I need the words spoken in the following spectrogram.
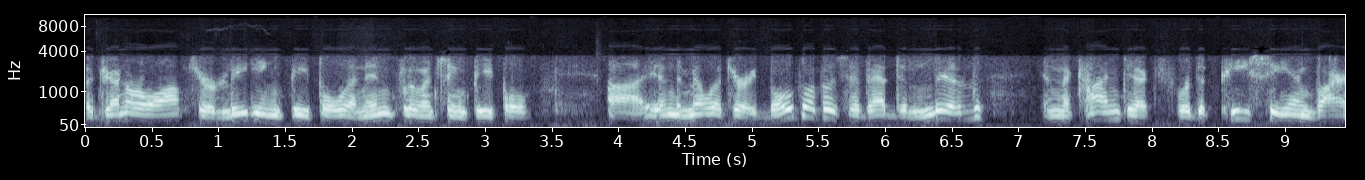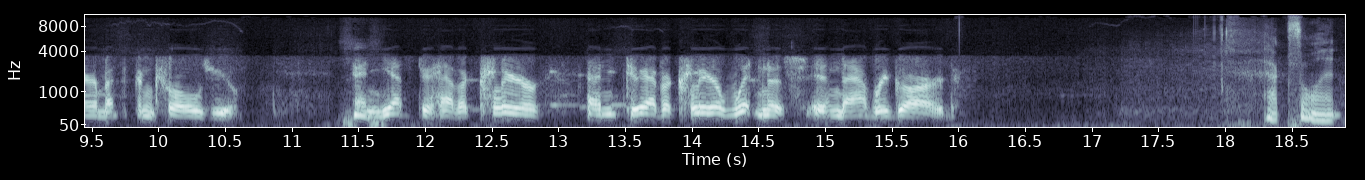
a general officer leading people and influencing people uh, in the military. Both of us have had to live in the context where the PC environment controls you, and yet to have a clear and to have a clear witness in that regard. Excellent.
